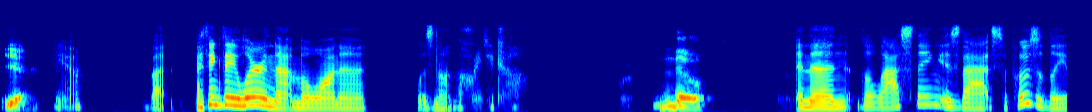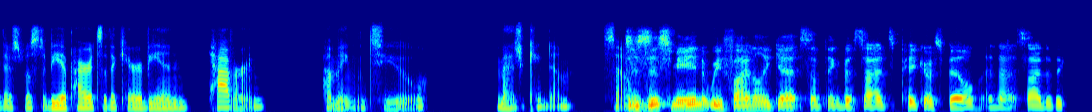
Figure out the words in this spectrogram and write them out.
Yeah. yeah. But I think they learned that Moana was not the way to go. No. And then the last thing is that supposedly there's supposed to be a Pirates of the Caribbean tavern coming to Magic Kingdom. So Does this mean we finally get something besides Pecos Bill in that side of the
